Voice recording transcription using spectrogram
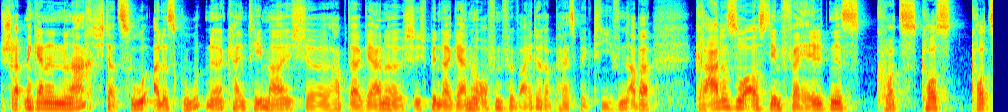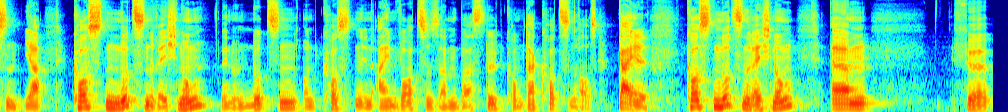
Schreibt mir gerne eine Nachricht dazu. Alles gut, ne? Kein Thema. Ich äh, habe da gerne, ich, ich, bin da gerne offen für weitere Perspektiven. Aber gerade so aus dem Verhältnis Kotz, Kost, Kotzen, ja, Kosten-Nutzen-Rechnung, wenn du Nutzen und Kosten in ein Wort zusammenbastelt, kommt da Kotzen raus. Geil. Kosten-Nutzen-Rechnung ähm, für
